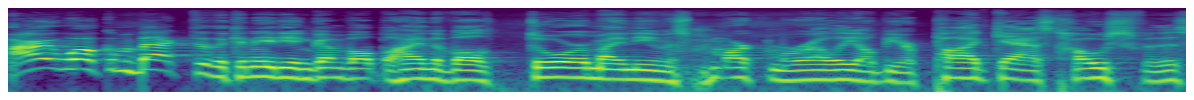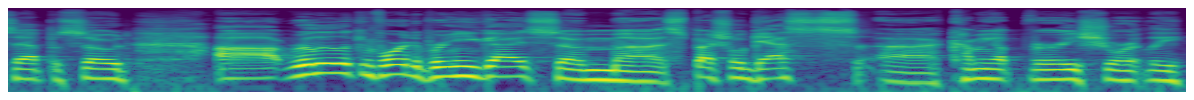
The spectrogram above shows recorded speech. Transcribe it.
All right, welcome back to the Canadian Gun Vault Behind the Vault Door. My name is Mark Morelli. I'll be your podcast host for this episode. Uh, really looking forward to bringing you guys some uh, special guests uh, coming up very shortly.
